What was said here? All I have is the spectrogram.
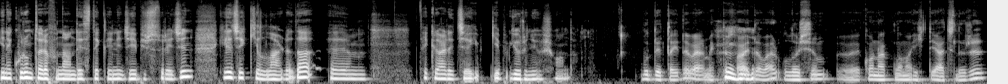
yine kurum tarafından destekleneceği bir sürecin gelecek yıllarda da e, tekrar edeceği gibi, gibi görünüyor şu anda bu detayı da vermekte fayda var. Ulaşım ve konaklama ihtiyaçları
